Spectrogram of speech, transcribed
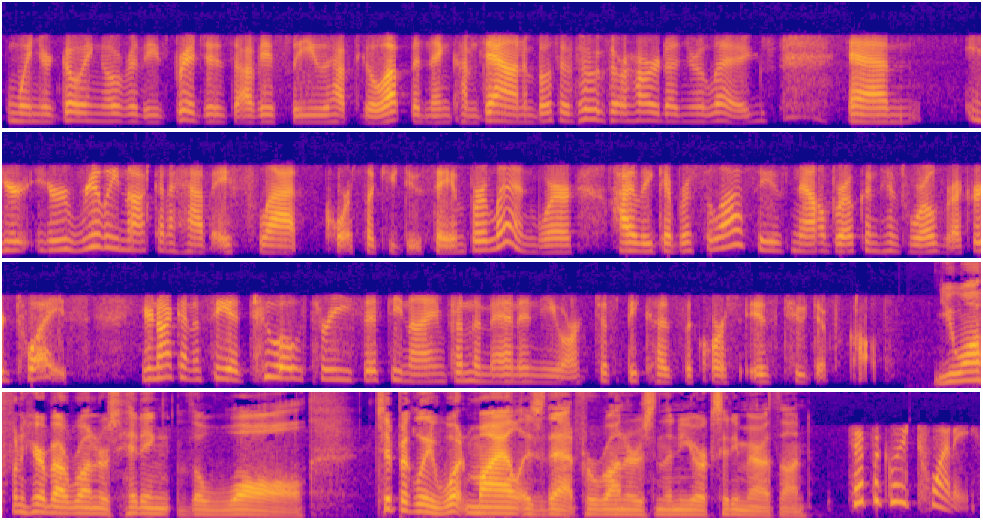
when you're going over these bridges, obviously you have to go up and then come down, and both of those are hard on your legs. And you're you're really not going to have a flat course like you do say in Berlin, where Haile Gebrselassie has now broken his world record twice. You're not going to see a 203.59 from the men in New York just because the course is too difficult. You often hear about runners hitting the wall. Typically, what mile is that for runners in the New York City Marathon? Typically 20,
